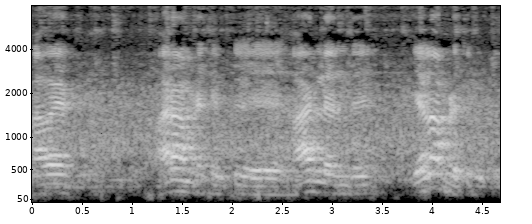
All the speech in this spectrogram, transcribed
அவர் ஆறாம் இடத்திற்கு ஆறிலிருந்து ஏழாம் இடத்துக்கு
